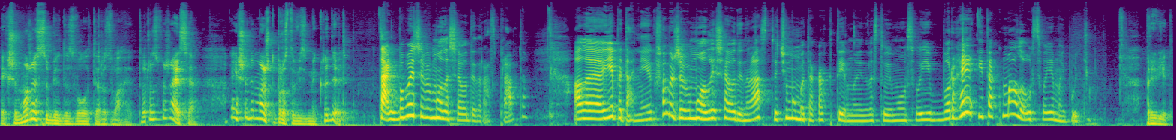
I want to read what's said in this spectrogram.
Якщо можеш собі дозволити розваги, то розважайся. А якщо не можеш, то просто візьми кредит. Так, бо ми живемо лише один раз, правда? Але є питання: якщо ми живемо лише один раз, то чому ми так активно інвестуємо у свої борги і так мало у своє майбутнє? Привіт!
